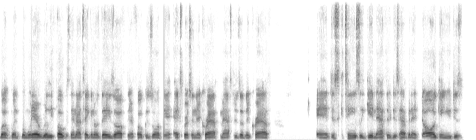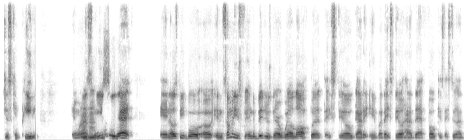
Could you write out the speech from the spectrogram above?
but when but when they're really focused, they're not taking those days off. They're focused on being experts in their craft, masters of their craft, and just continuously getting after it, just having that dog in you, just just competing. And when mm-hmm. I when you see that, and those people, uh, and some of these individuals, they're well off, but they still got it in, but they still have that focus. They still have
